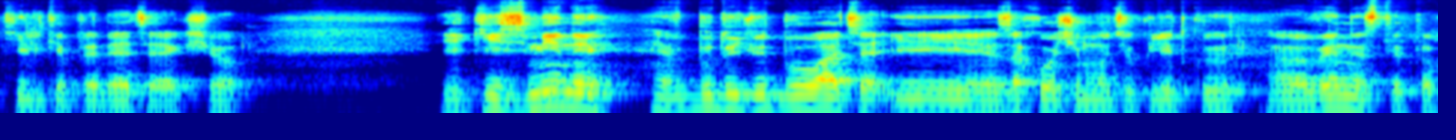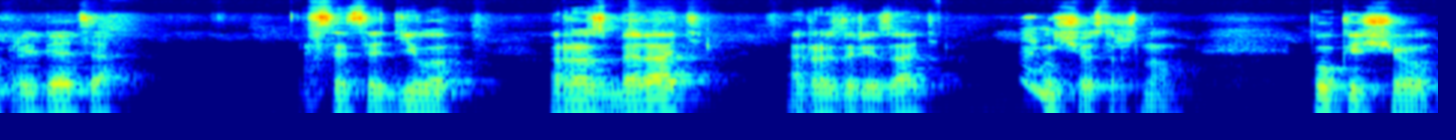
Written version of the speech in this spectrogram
Тільки прийдеться, якщо якісь зміни будуть відбуватися і захочемо цю клітку е, винести, то прийдеться все це діло розбирати, розрізати. Ну, нічого страшного. Поки що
